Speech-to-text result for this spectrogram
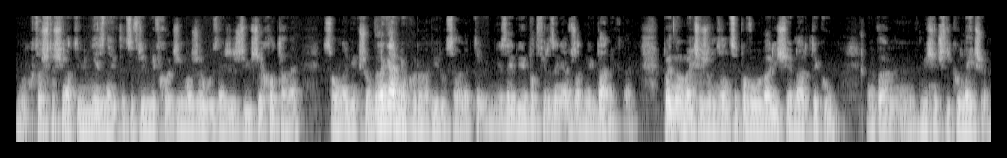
no, ktoś, kto się na tym nie zna i te cyfry nie wchodzi, może uznać, że rzeczywiście hotele są największą wylęgarnią koronawirusa, ale to nie znajduje potwierdzenia w żadnych danych. Tak? W pewnym momencie rządzący powoływali się na artykuł w, miesięczniku Nature,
